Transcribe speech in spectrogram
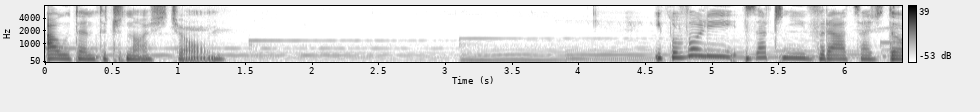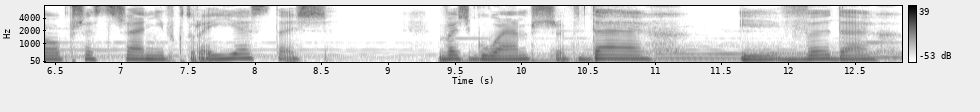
autentycznością. I powoli zacznij wracać do przestrzeni, w której jesteś. Weź głębszy wdech i wydech.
